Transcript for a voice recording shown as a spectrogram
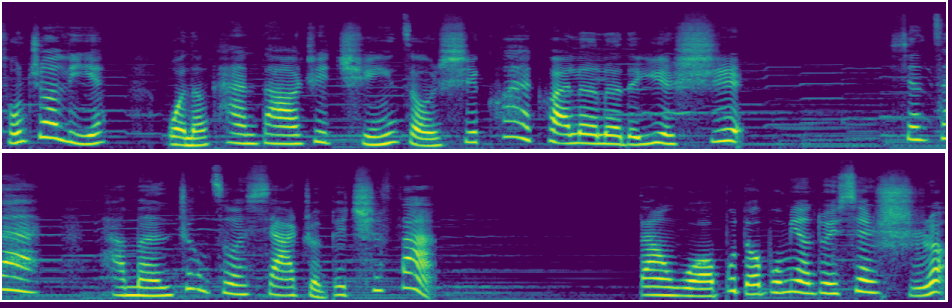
从这里，我能看到这群总是快快乐乐的乐师。现在，他们正坐下准备吃饭。但我不得不面对现实：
